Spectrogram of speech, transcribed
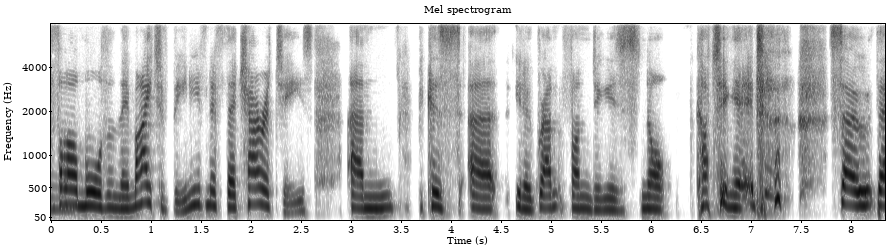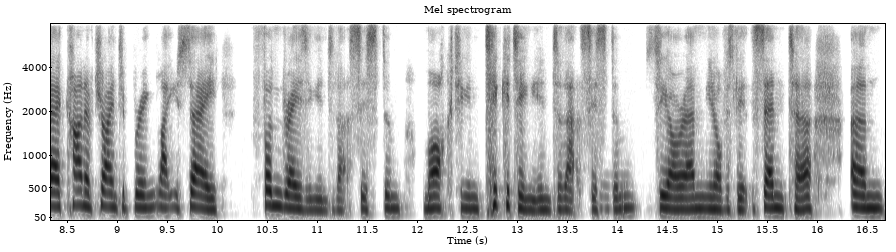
far more than they might have been, even if they're charities, um, because uh, you know, grant funding is not cutting it. so they're kind of trying to bring, like you say, fundraising into that system, marketing and ticketing into that system, CRM, you know, obviously at the center, um,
